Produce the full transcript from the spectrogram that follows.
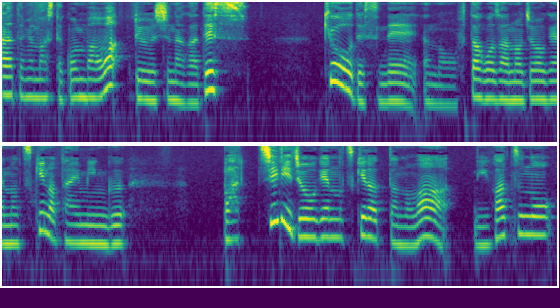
改めましてこんばんは。漁師長です。今日ですねあの双子座の上限の月のタイミングバッチリ上限の月だったのは2月の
